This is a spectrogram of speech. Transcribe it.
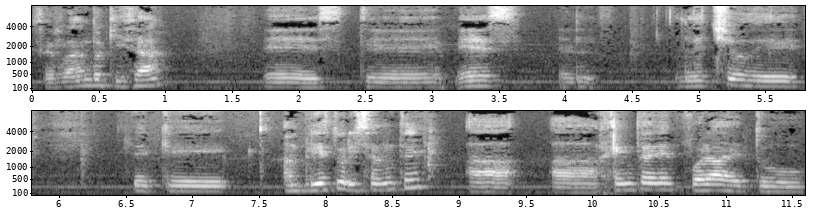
cerrando quizá, este es el, el hecho de, de que amplíes tu horizonte a, a gente fuera de tu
